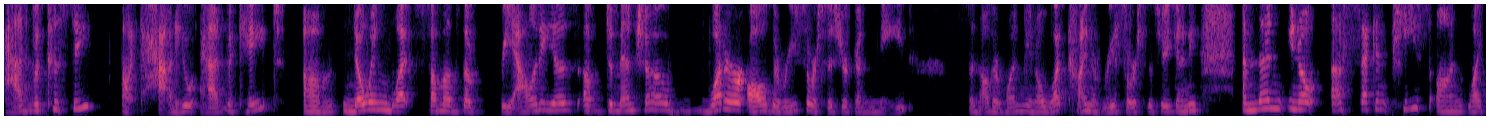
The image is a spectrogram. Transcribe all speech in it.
advocacy like how do you advocate? Um, knowing what some of the reality is of dementia what are all the resources you're going to need? It's another one you know what kind of resources are you going to need? And then you know a second piece on like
